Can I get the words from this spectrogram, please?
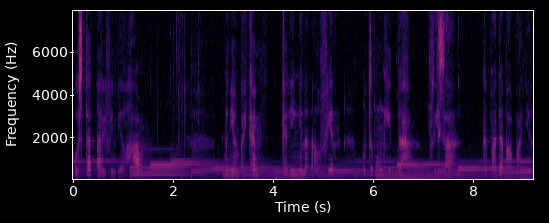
Ustadz Arifin Ilham menyampaikan keinginan Alvin untuk menghibah Risa kepada papanya.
